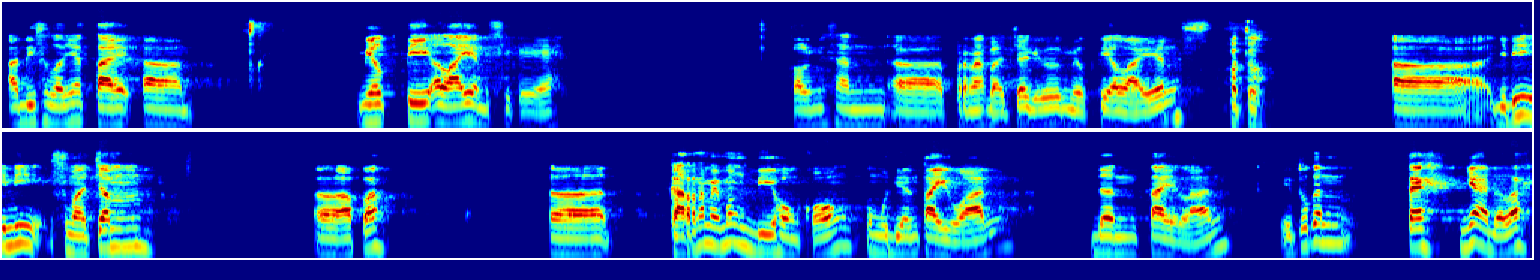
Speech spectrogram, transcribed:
istilahnya Thai, uh, Milk Tea Alliance gitu ya. Kalau misalnya uh, pernah baca gitu Milk Tea Alliance. Betul. Uh, jadi ini semacam uh, apa? Uh, karena memang di Hong Kong, kemudian Taiwan dan Thailand itu kan tehnya adalah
